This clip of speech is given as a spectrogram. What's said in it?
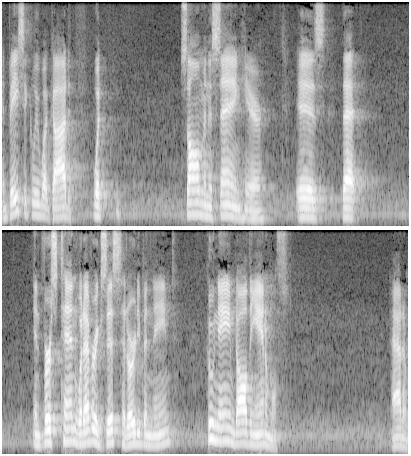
And basically, what God, what Solomon is saying here is that in verse 10, whatever exists had already been named. Who named all the animals? Adam.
